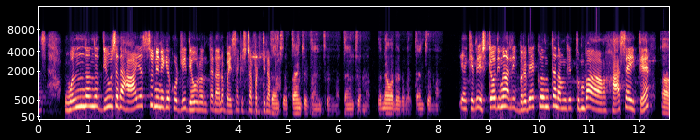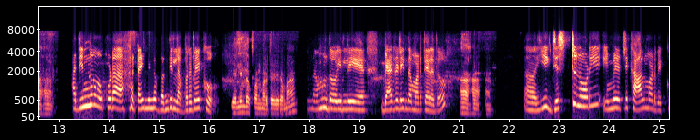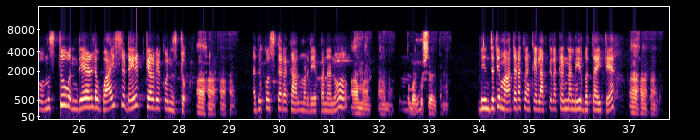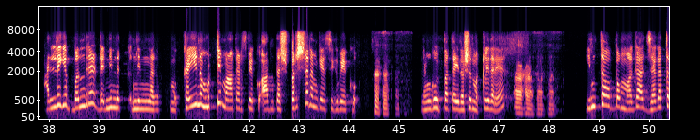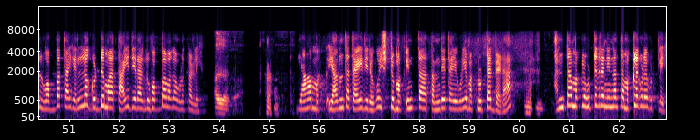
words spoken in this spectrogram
ಒಂದೊಂದು ದಿವಸದ ಆಯಸ್ಸು ನಿನಗೆ ಕೊಡ್ಲಿ ದೇವ್ರು ಅಂತ ನಾನು ಬಯಸಕ್ ಇಷ್ಟಪಡ್ತೀನಪ್ಪ. ಅಮ್ಮ ಧನ್ಯವಾದಗಳು ಥ್ಯಾಂಕ್ ಯು ಅಮ್ಮ. ಯಾಕೆಂದ್ರೆ ಎಷ್ಟೋ ದಿನ ಅಲ್ಲಿ ಬರ್ಬೇಕು ಅಂತ ನಮ್ಗೆ ತುಂಬಾ ಆಸೆ ಐತೆ. ಅದಿನ್ನೂ ಕೂಡ ಟೈಮ್ ಇನ್ನು ಬಂದಿಲ್ಲ ಬರ್ಬೇಕು. ಎಲ್ಲಿಂದ ಫೋನ್ ಮಾಡ್ತಾ ಇದೀರಮ್ಮ? ನಮ್ದು ಇಲ್ಲಿ ಬ್ಯಾಡಳಿಯಿಂದ ಮಾಡ್ತಾ ಇರೋದು. ಈಗ ಜಸ್ಟ್ ನೋಡಿ ಇಮಿಡಿಯೇಟ್ಲಿ ಕಾಲ್ ಮಾಡ್ಬೇಕು ಅನಿಸ್ತು ಒಂದೆರಡು ವಾಯ್ಸ್ ಡೈರೆಕ್ಟ್ ಕೇಳ್ಬೇಕು ಅನಿಸ್ತು ಅದಕ್ಕೋಸ್ಕರ ಕಾಲ್ ಮಾಡಿದೆಯಪ್ಪ ನಾನು. ತುಂಬಾ ಖುಷಿ ಆಯ್ತಮ್ಮ. ನಿನ್ ಜೊತೆ ಮಾತಾಡಕ್ ನನ್ ಕೈಲಿ ಆಗ್ತಿಲ್ಲ. ಕಣ್ಣಲ್ಲಿ ನೀರ್ ಬತ್ತೈತೆ ಅಲ್ಲಿಗೆ ಬಂದ್ರೆ ನಿನ್ನ ನಿನ್ನ ಕೈನ ಮುಟ್ಟಿ ಮಾತಾಡ್ಸ್ಬೇಕು. ಅಂತ ಸ್ಪರ್ಶ ನಮ್ಗೆ ಸಿಗ್ಬೇಕು. ನಂಗೂ ಇಪ್ಪತ್ತೈದು ವರ್ಷದ ಮಕ್ಳಿದಾರೆ. ಇಂಥ ಒಬ್ಬ ಮಗ ಜಗತ್ತಲ್ಲಿ ಒಬ್ಬ ತಾಯಿ ಎಲ್ಲ ಗುಡ್ಡ ಮ ತಾಯಿದಿರಾಗ್ಲಿ ಒಬ್ಬ ಮಗ ಉಳ್ಕೊಳ್ಳಿ. ಯಾವ ಮಕ್ ಎಂತ ತಾಯಿದಿರಿಗೂ ಇಷ್ಟು ಮಕ್ ಇಂತ ತಂದೆ ತಾಯಿಗಳಿಗೆ ಮಕ್ಳು ಹುಟ್ಟದ್ ಬೇಡ. ಅಂತ ಮಕ್ಳು ಹುಟ್ಟಿದ್ರೆ ನಿನ್ನಂತ ಮಕ್ಳುಗಳೇ ಹುಟ್ಲಿ.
